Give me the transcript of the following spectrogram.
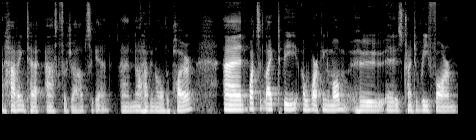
and having to ask for jobs again and not having all the power. And what's it like to be a working mum who is trying to reform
